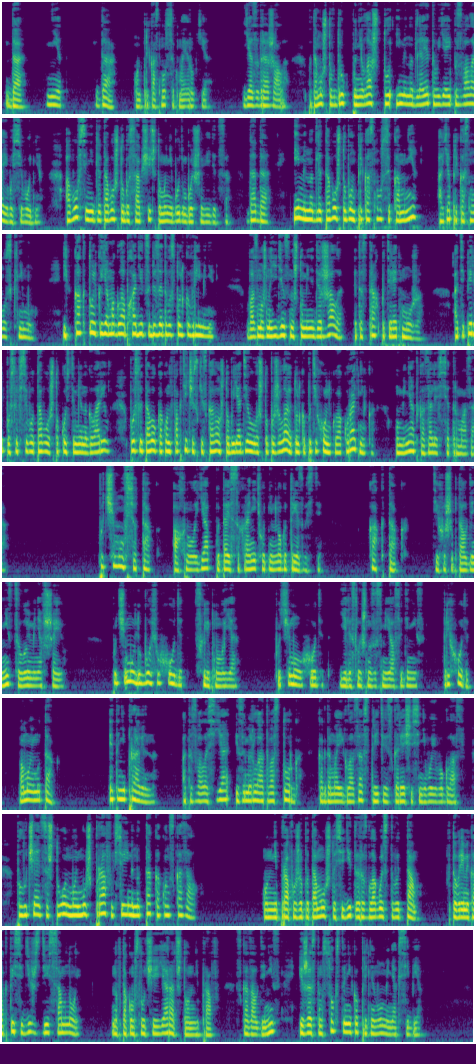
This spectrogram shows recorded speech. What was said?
«Да». «Нет». «Да», — он прикоснулся к моей руке. Я задрожала, потому что вдруг поняла, что именно для этого я и позвала его сегодня, а вовсе не для того, чтобы сообщить, что мы не будем больше видеться. Да-да, именно для того, чтобы он прикоснулся ко мне, а я прикоснулась к нему. И как только я могла обходиться без этого столько времени? Возможно, единственное, что меня держало, это страх потерять мужа. А теперь, после всего того, что Костя мне наговорил, После того, как он фактически сказал, чтобы я делала, что пожелаю, только потихоньку и аккуратненько, у меня отказали все тормоза. «Почему все так?» — ахнула я, пытаясь сохранить хоть немного трезвости. «Как так?» — тихо шептал Денис, целуя меня в шею. «Почему любовь уходит?» — схлипнула я. «Почему уходит?» — еле слышно засмеялся Денис. «Приходит. По-моему, так». «Это неправильно. Отозвалась я и замерла от восторга, когда мои глаза встретились с горящей синевой его глаз. Получается, что он, мой муж, прав, и все именно так, как он сказал. Он не прав уже потому, что сидит и разглагольствует там, в то время как ты сидишь здесь со мной. Но в таком случае я рад, что он не прав, сказал Денис и жестом собственника притянул меня к себе.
